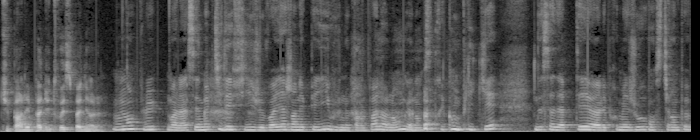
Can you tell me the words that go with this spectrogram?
tu parlais pas du tout espagnol. Non plus. Voilà, c'est mes petits défis. Je voyage dans les pays où je ne parle pas la langue, donc c'est très compliqué de s'adapter. Euh, Les premiers jours, on se tire un peu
